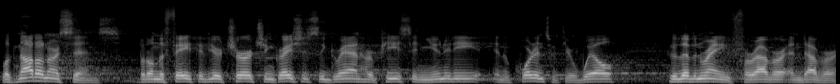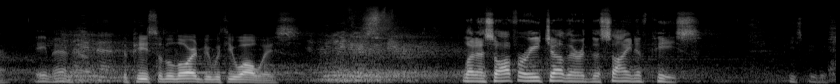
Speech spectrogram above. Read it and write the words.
Look not on our sins, but on the faith of your church, and graciously grant her peace and unity in accordance with your will who live and reign forever and ever. Amen. Amen. The peace of the Lord be with you always. And With your spirit. Let us offer each other the sign of peace. Peace be with you.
